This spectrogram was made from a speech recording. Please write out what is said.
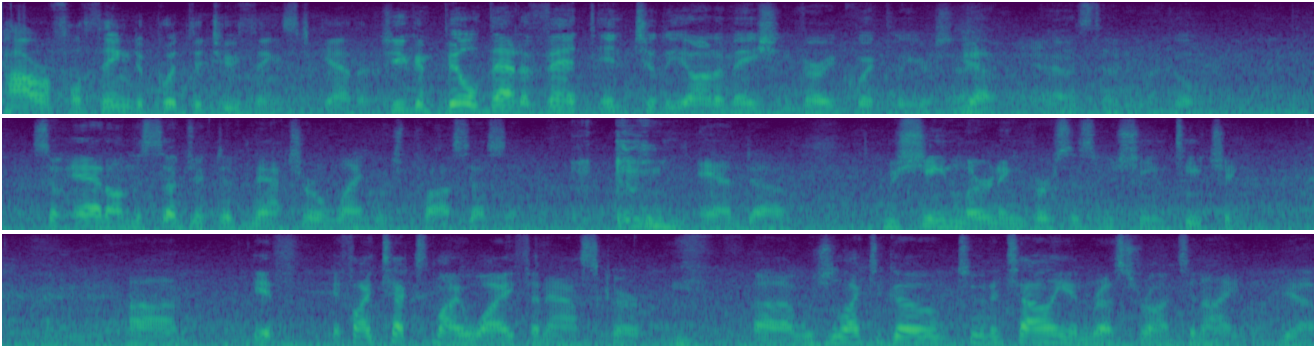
powerful thing to put the two things together. So you can build that event into the automation very quickly, you're saying? Yeah, that's totally right. Cool. So Ed, on the subject of natural language processing and uh, machine learning versus machine teaching, um, if, if I text my wife and ask her, uh, would you like to go to an Italian restaurant tonight? Yeah.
